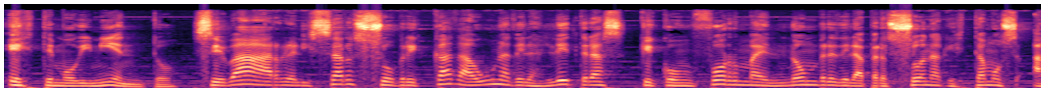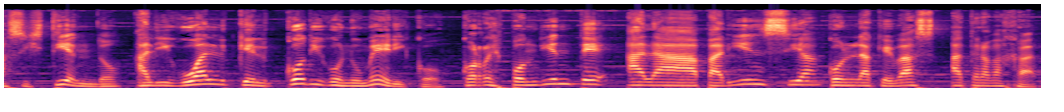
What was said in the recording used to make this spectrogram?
Este movimiento se va a realizar sobre cada una de las letras que conforma el nombre de la persona que estamos asistiendo, al igual que el código numérico correspondiente a la apariencia con la que vas a trabajar,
